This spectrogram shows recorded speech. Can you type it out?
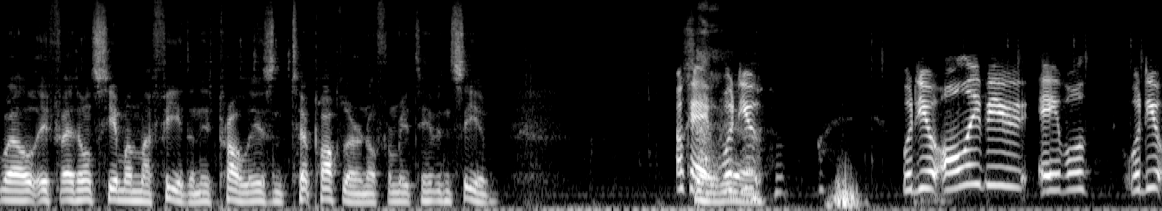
well, if I don't see him on my feed, then he probably isn't t- popular enough for me to even see him. Okay, So, would yeah. you would you only be able would you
